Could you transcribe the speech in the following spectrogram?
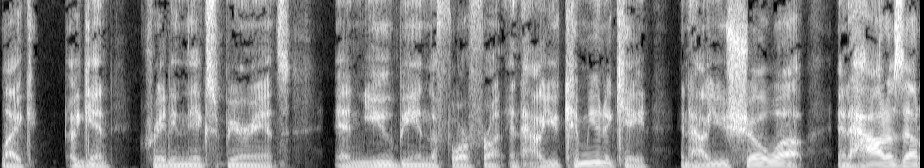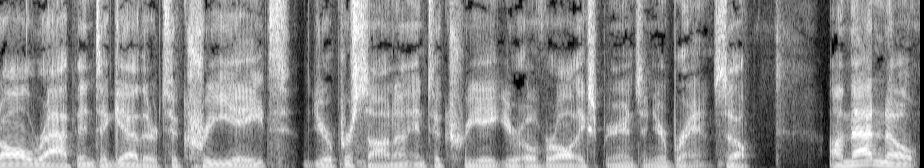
Like again, creating the experience and you being the forefront and how you communicate and how you show up and how does that all wrap in together to create your persona and to create your overall experience and your brand. So, on that note,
